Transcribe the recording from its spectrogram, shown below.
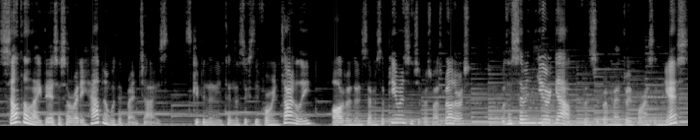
Something like this has already happened with the franchise, skipping the Nintendo 64 entirely, other than Samus' appearance in Super Smash Bros., with a 7-year gap from Super Metroid for SNES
